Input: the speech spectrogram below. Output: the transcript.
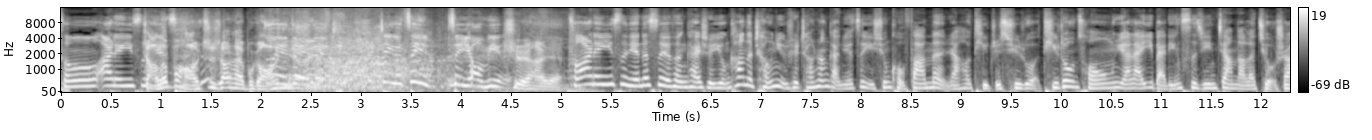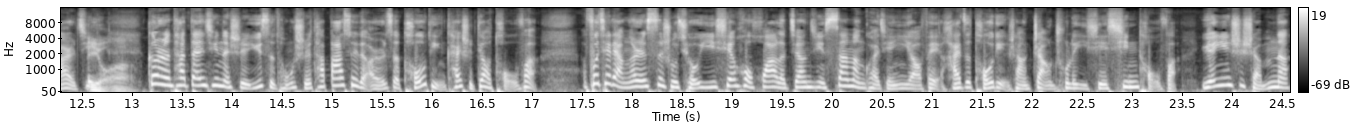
从二零一四年长得不好，智商还不高，对对对，最最要命。是啊这。从二零一四年的四月份开始，永康的程女士常常感觉自己胸口发闷，然后体质虚弱，体重从原来一百零四斤降到了九十二斤。哎呦啊！更让她担心的是，与此同时，她八岁的儿子头顶开始掉头发，夫妻两个人四处求医，先后花了将近三万块钱医药费，孩子头顶上长出了一些新头发，原因是什么呢？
